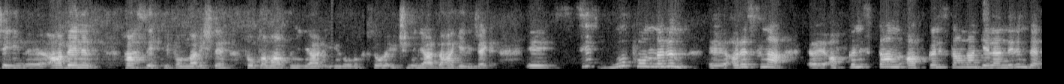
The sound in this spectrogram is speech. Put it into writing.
şeyin AB'nin tahsis fonlar işte toplam 6 milyar euroluk sonra 3 milyar daha gelecek. Siz bu fonların e, arasına e, Afganistan Afganistan'dan gelenlerin de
